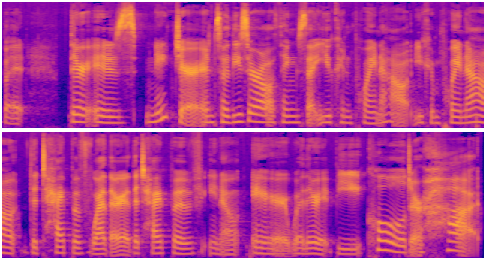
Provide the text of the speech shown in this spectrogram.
But there is nature. And so these are all things that you can point out. You can point out the type of weather, the type of, you know, air, whether it be cold or hot,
